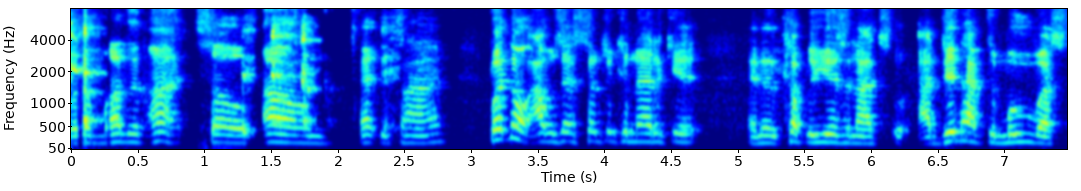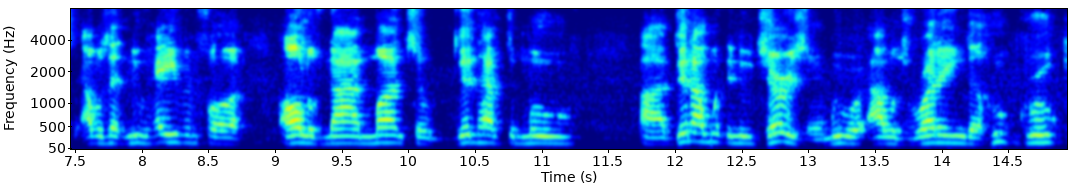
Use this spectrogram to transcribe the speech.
with a mother and aunt. So um, at the time, but no, I was at Central Connecticut, and then a couple of years, and I I didn't have to move. I, I was at New Haven for all of nine months, so didn't have to move. Uh, then I went to New Jersey, and we were I was running the hoop group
